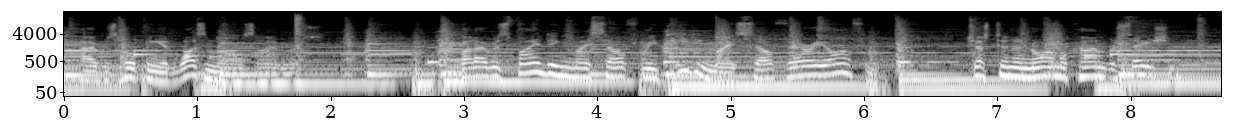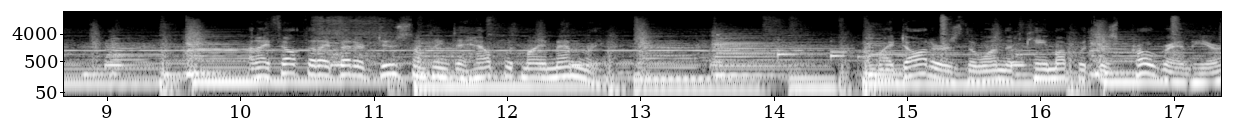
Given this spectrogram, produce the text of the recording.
I was hoping it wasn't Alzheimer's. But I was finding myself repeating myself very often, just in a normal conversation. And I felt that I better do something to help with my memory. My daughter is the one that came up with this program here.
